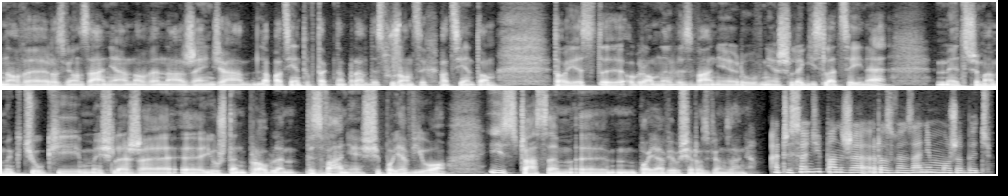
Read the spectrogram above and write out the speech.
nowe rozwiązania, nowe narzędzia dla pacjentów, tak naprawdę, służących pacjentom. To jest e, ogromne wyzwanie również legislacyjne. My trzymamy kciuki. Myślę, że już ten problem, wyzwanie się pojawiło i z czasem pojawią się rozwiązania. A czy sądzi pan, że rozwiązaniem może być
